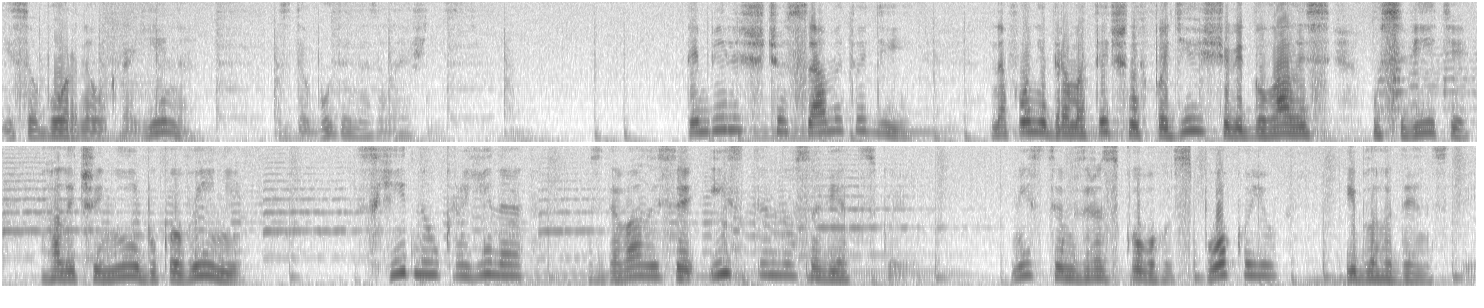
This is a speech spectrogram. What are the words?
і Соборна Україна здобуде незалежність. Тим більше, що саме тоді, на фоні драматичних подій, що відбувались у світі, Галичині, Буковині, Східна Україна здавалася істинно совєтською, місцем зразкового спокою і благоденствія.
